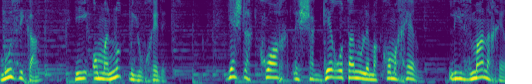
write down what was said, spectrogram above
מוזיקה היא אומנות מיוחדת. יש לה כוח לשגר אותנו למקום אחר, לזמן אחר.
